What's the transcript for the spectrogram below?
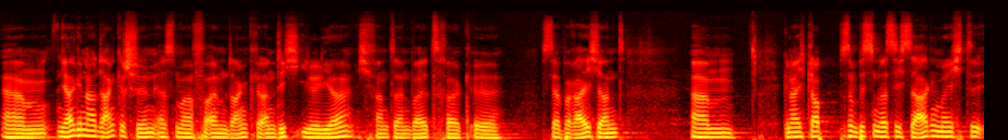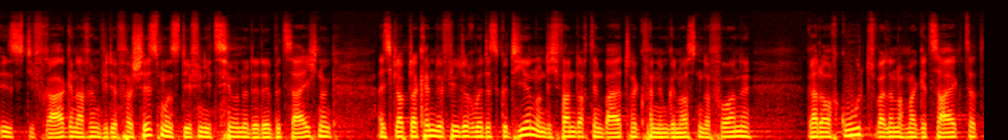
Ähm, ja, genau, danke schön. Erstmal vor allem danke an dich, Ilja. Ich fand deinen Beitrag äh, sehr bereichernd. Ähm, genau, ich glaube, so ein bisschen, was ich sagen möchte, ist die Frage nach irgendwie der Faschismusdefinition oder der Bezeichnung. Also ich glaube, da können wir viel darüber diskutieren und ich fand auch den Beitrag von dem Genossen da vorne gerade auch gut, weil er nochmal gezeigt hat,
